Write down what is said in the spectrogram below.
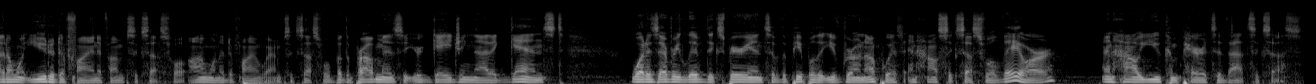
I don't want you to define if I'm successful. I want to define where I'm successful. But the problem is that you're gauging that against what is every lived experience of the people that you've grown up with and how successful they are and how you compare to that success.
